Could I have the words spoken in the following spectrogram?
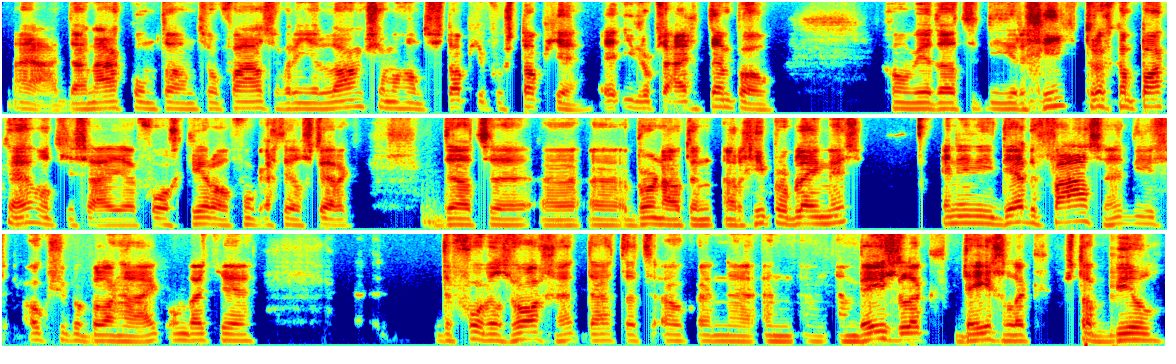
Nou ja, daarna komt dan zo'n fase waarin je langzamerhand stapje voor stapje, ieder op zijn eigen tempo, gewoon weer dat, die regie terug kan pakken. Hè? Want je zei vorige keer al, vond ik echt heel sterk dat uh, uh, burn-out een, regieprobleem is. En in die derde fase, die is ook super belangrijk, omdat je ervoor wil zorgen dat het ook een, een, een, wezenlijk, degelijk, stabiel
